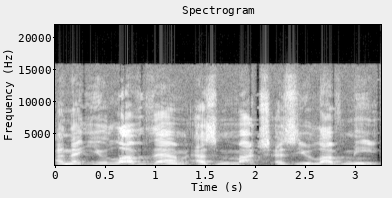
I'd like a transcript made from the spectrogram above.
and that you love them as much as you love me.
